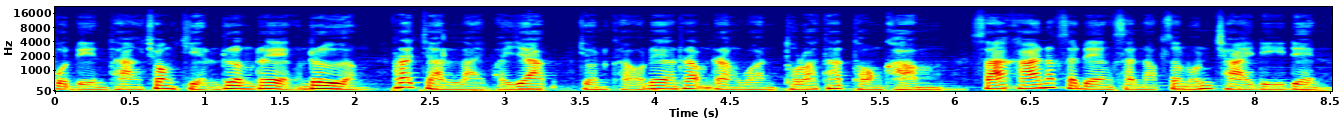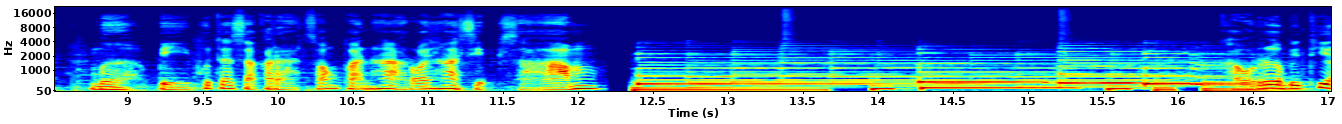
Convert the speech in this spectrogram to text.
บทเด่นทางช่องเจ็ดเรื่องแรกเรื่อง พระจันทร์ลายพยักจนเขาได้รับรางวัลโทรทัศน์ทองคำสาขานักแสดงสนับสนุนชายดีเด่น เมื่อปีพุทธศักราช 2553 ริ่มเป็นที่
